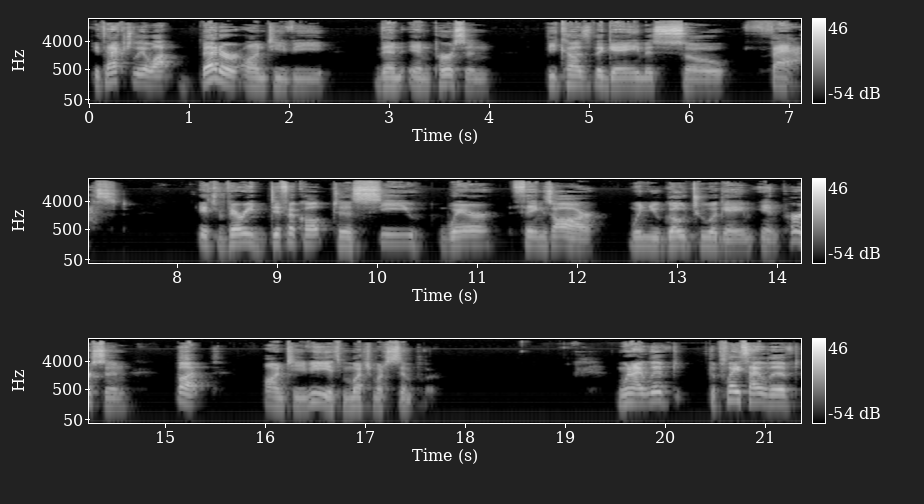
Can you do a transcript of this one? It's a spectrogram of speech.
it's actually a lot better on TV than in person because the game is so fast. It's very difficult to see where things are when you go to a game in person, but on TV it's much, much simpler. When I lived, the place I lived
